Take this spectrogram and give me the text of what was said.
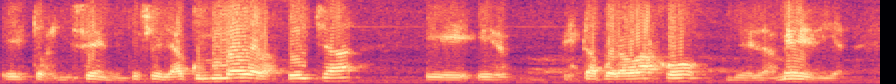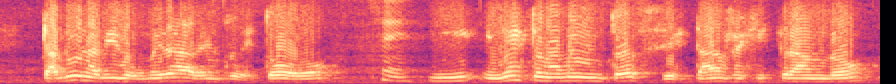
estos incendios. Entonces el acumulado a la fecha eh, está por abajo de la media. También ha habido humedad dentro de todo y en estos momentos se están registrando,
